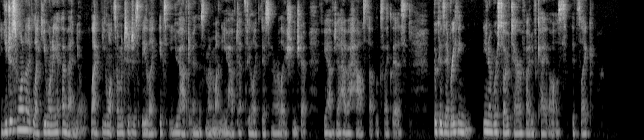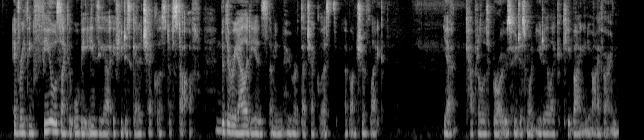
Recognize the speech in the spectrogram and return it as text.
you just want to, like, you want to get a manual. Like, you want someone to just be like, it's, you have to earn this amount of money. You have to feel like this in a relationship. You have to have a house that looks like this. Because everything, you know, we're so terrified of chaos. It's like everything feels like it will be easier if you just get a checklist of stuff. Mm-hmm. But the reality is, I mean, who wrote that checklist? A bunch of like yeah, capitalist bros who just want you to like keep buying a new iPhone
